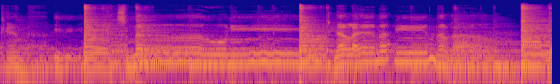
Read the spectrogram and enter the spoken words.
けない。素直なれないなら喜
